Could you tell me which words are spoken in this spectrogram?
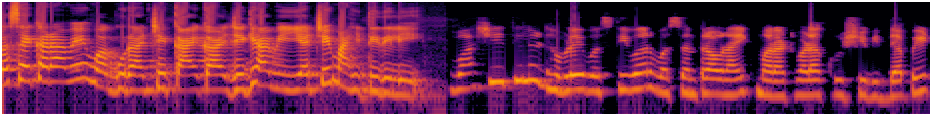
कसे करावे व गुरांची काय काळजी घ्यावी याची माहिती दिली. वाशी येथील ढवळे वस्तीवर वसंतराव नाईक मराठवाडा कृषी विद्यापीठ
